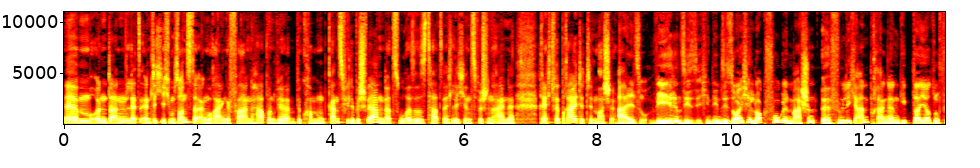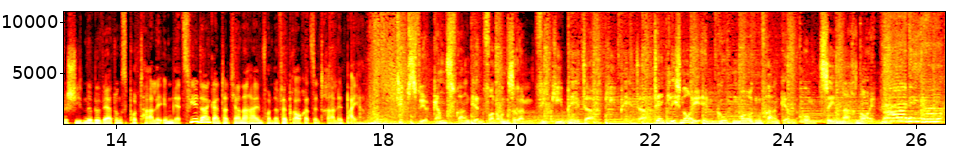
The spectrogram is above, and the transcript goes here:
ähm, und dann letztendlich ich umsonst da irgendwo reingefahren habe und wir bekommen ganz viele Beschwerden dazu. Also es ist tatsächlich inzwischen eine recht verbreitete Masche. Also wehren Sie sich, indem Sie solche Lockvogelmaschen öffentlich anprangern. Gibt da ja so verschiedene Bewertungsportale im Netz. Vielen Dank an Tatjana Halm von der Verbraucherzentrale Bayern. Tipps für ganz Franken von unserem Wiki Peter. Täglich neu im Guten Morgen Franken um 10 nach 9. Radio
